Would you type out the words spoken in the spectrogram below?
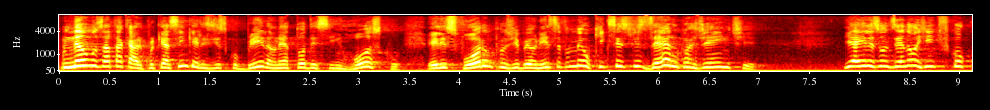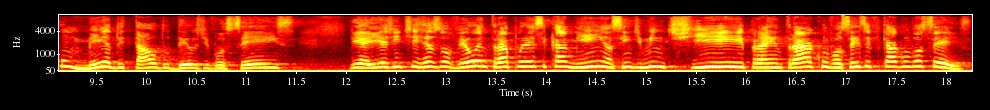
não os atacaram, porque assim que eles descobriram né, todo esse enrosco, eles foram para os gibeonitas e falaram: Meu, o que, que vocês fizeram com a gente? E aí eles vão dizer: Não, a gente ficou com medo e tal do Deus de vocês. E aí a gente resolveu entrar por esse caminho, assim, de mentir para entrar com vocês e ficar com vocês.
